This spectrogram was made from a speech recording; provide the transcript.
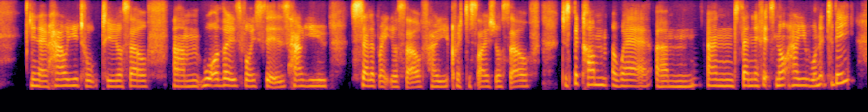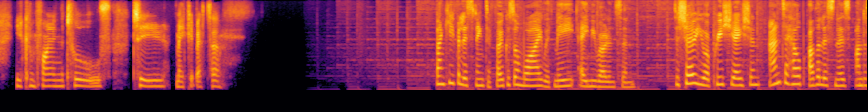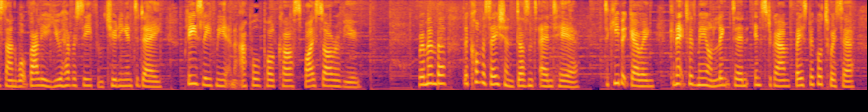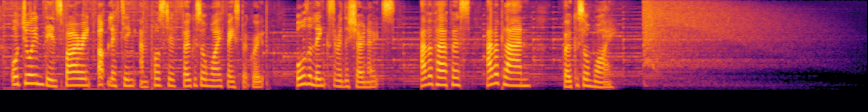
You know, how you talk to yourself. Um, what are those voices? How you celebrate yourself, how you criticize yourself. Just become aware. Um, and then, if it's not how you want it to be, you can find the tools to make it better. Thank you for listening to Focus on Why with me, Amy Rowlandson. To show your appreciation and to help other listeners understand what value you have received from tuning in today, please leave me an Apple Podcast five star review. Remember, the conversation doesn't end here. To keep it going, connect with me on LinkedIn, Instagram, Facebook, or Twitter, or join the inspiring, uplifting, and positive Focus on Why Facebook group. All the links are in the show notes. Have a purpose, have a plan, focus on why.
